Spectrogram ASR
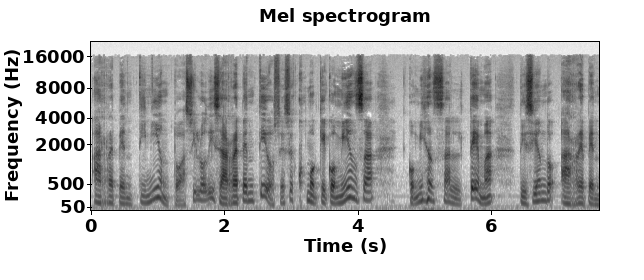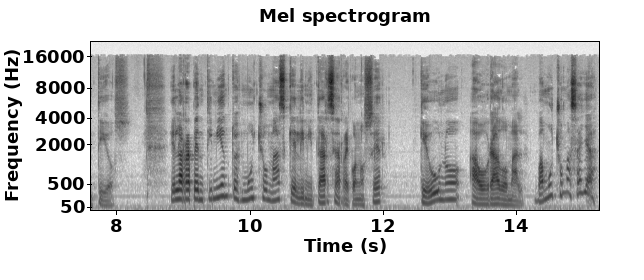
arrepentimiento, así lo dice, arrepentidos, eso es como que comienza, comienza el tema diciendo arrepentidos. El arrepentimiento es mucho más que limitarse a reconocer que uno ha obrado mal. Va mucho más allá.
